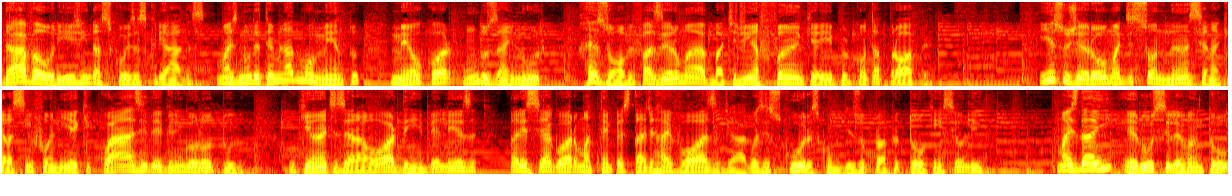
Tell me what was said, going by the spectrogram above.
dava a origem das coisas criadas, mas num determinado momento, Melkor, um dos Ainur, resolve fazer uma batidinha funk aí por conta própria isso gerou uma dissonância naquela sinfonia que quase degringolou tudo. O que antes era ordem e beleza parecia agora uma tempestade raivosa de águas escuras, como diz o próprio Tolkien em seu livro. Mas daí Eru se levantou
